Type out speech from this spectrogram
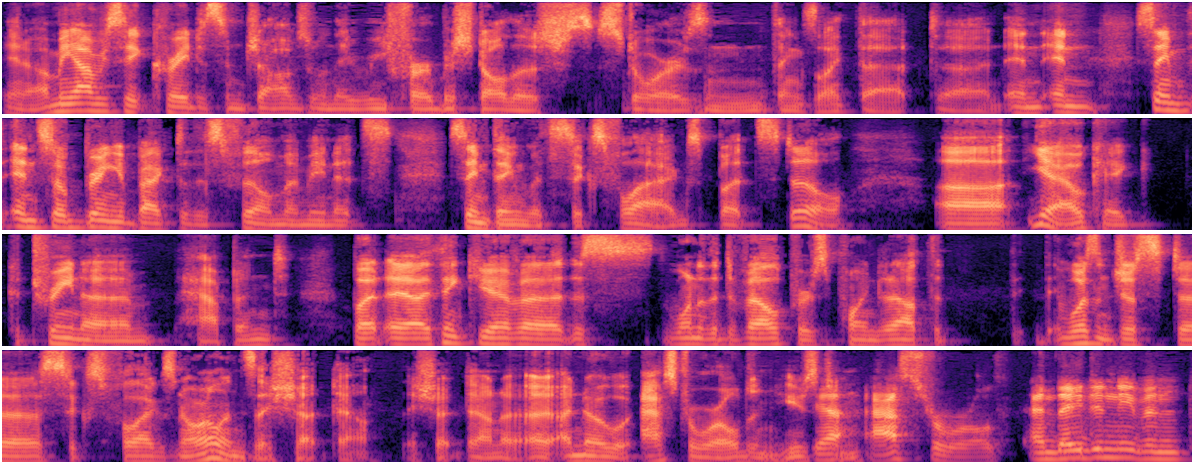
You know i mean obviously it created some jobs when they refurbished all those stores and things like that uh, and and same and so bring it back to this film i mean it's same thing with six flags but still uh yeah okay katrina happened but uh, i think you have a this one of the developers pointed out that it wasn't just uh, six flags new orleans they shut down they shut down uh, i know astroworld in houston Yeah, Astroworld, and they didn't even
